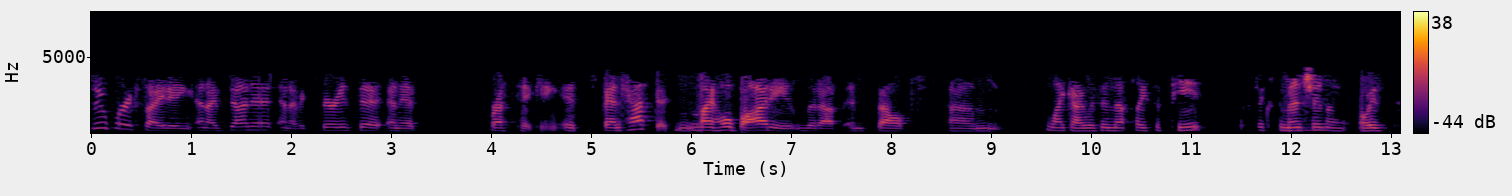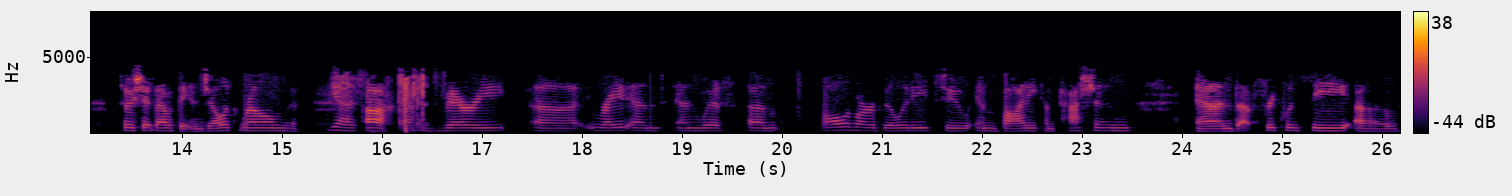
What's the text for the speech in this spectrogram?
super exciting and I've done it and I've experienced it and it's breathtaking. It's fantastic. My whole body lit up and felt um like I was in that place of peace, sixth dimension. Mm-hmm. I always associate that with the angelic realm with Yes. Ah, that's yes. very uh right and and with um all of our ability to embody compassion and that frequency of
